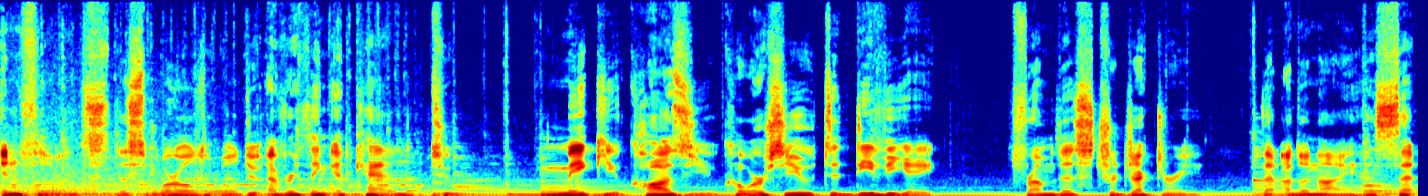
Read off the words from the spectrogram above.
influence, this world will do everything it can to make you, cause you, coerce you to deviate from this trajectory that Adonai has set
